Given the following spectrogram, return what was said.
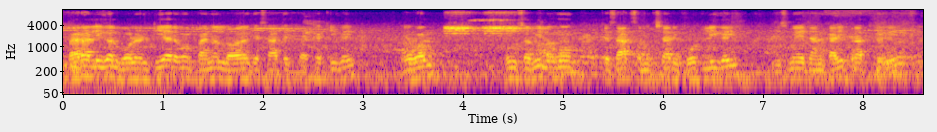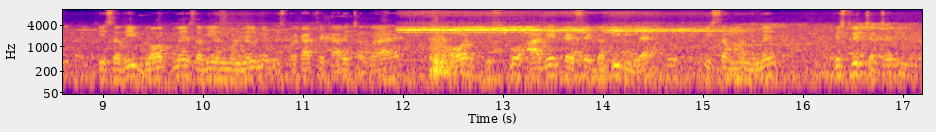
पैरा लीगल वॉलंटियर एवं पैनल लॉयर के साथ एक बैठक की गई एवं उन सभी लोगों के साथ समीक्षा रिपोर्ट ली गई, जिसमें ये जानकारी प्राप्त की गई। कि सभी ब्लॉक में, सभी अनुमंडल में किस प्रकार से कार्य चल रहा है और इसको आगे कैसे गति दी जाए, इस संबंध में विस्तृत चर्चा की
